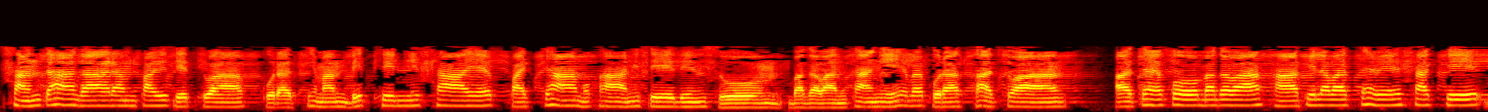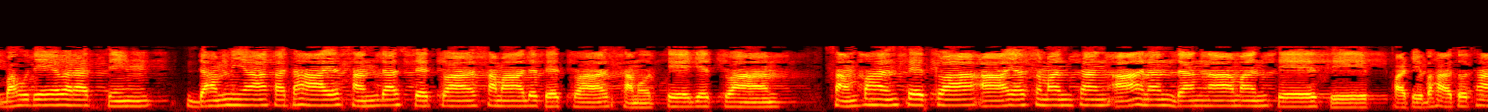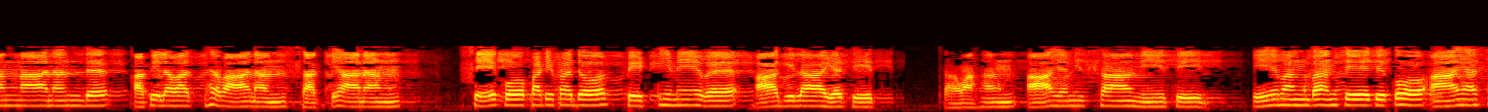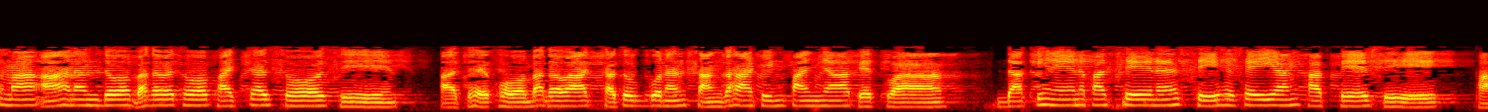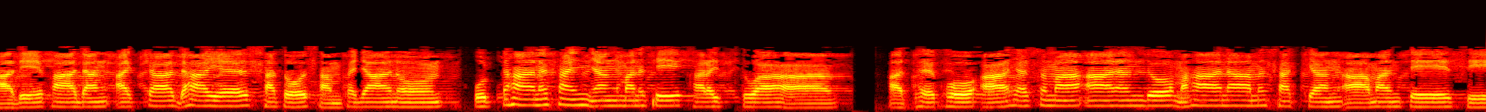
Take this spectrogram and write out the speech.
සන්තාගාරං පවිසෙත්වා පුරත්තිමං භික්ඛින් නිස්සාය පච්චා මුඛානිසේදින්සු භගවන්තං ඒව පුරක්ඛත්වා අතකෝ භගවා කාකිලවත්ත වේසක්කේ බහුදේව රත්ත්‍ින් ධම්මියා කතාය සන්දස්සෙත්වා සමාදපෙත්වා සමුත්තේජෙත්වා සම්පහන්සෙත්වා ආයසමන්තං ආනන්දං ආමන්තේසි පටිභාතු තං ආනන්ද කපිලවත්තවානං සක්ඛානං සේකෝ පටිපදෝ පිට්ඨිමේව ආගිලායති. සවහං ආයමිස්සාමීති එවං බන්තේති කෝ ආයස්මා ආනන්දෝ භගවතෝ පච්චස්සෝසි අතකෝ භගවා චතුග්ගුණං සංඝාටින් පඤ්ඤා පෙත්වා දක්ඛිනේන පස්සේන සේහසෙයං කප්පේසි පාදේ පාදං අච්ඡාදාය සතෝ සම්පජානෝ. උත්හාන සංඥං මනසේ කරයිත්වා අතකෝ ආයසමා ආනන්දෝ මහා නාම සත්‍යං ආමන්තේසි.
